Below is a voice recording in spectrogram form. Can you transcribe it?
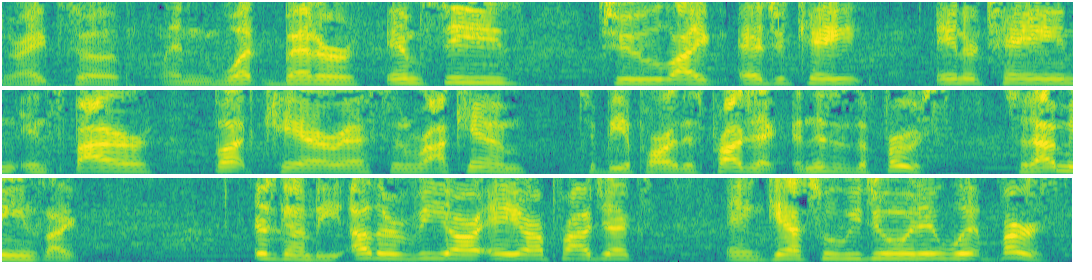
right? To and what better MCs to like educate, entertain, inspire, but KRS and Rakim to be a part of this project, and this is the first. So that means like there's gonna be other VR AR projects, and guess who we doing it with first?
